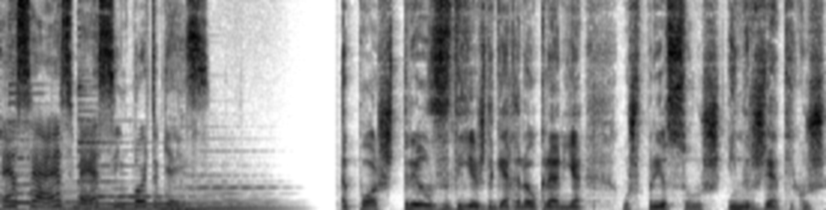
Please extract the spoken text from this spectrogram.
Essa é a SBS em português. Após 13 dias de guerra na Ucrânia, os preços energéticos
